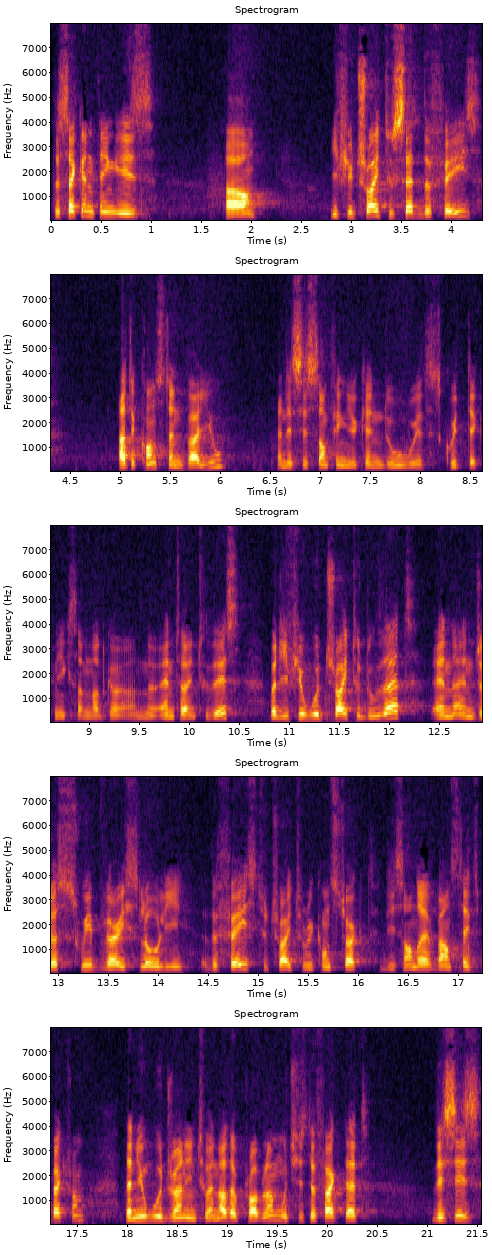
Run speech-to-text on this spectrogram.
The second thing is, um, if you try to set the phase at a constant value, and this is something you can do with squid techniques, I'm not going to enter into this, but if you would try to do that and, and just sweep very slowly the phase to try to reconstruct this Andreev bound state spectrum, then you would run into another problem, which is the fact that this is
